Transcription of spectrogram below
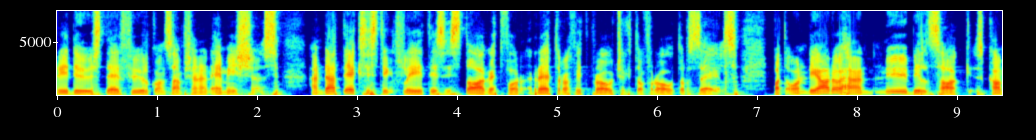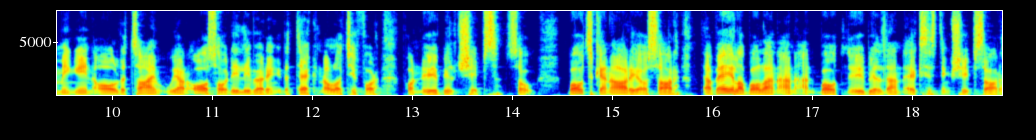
reduce their fuel consumption and emissions. And that existing fleet is, is target for retrofit project of rotor sails. But on the other hand, new builds are coming in all the time. We are also delivering the technology for, for new build ships. So both scenarios are available and, and, and both new build and existing ships are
